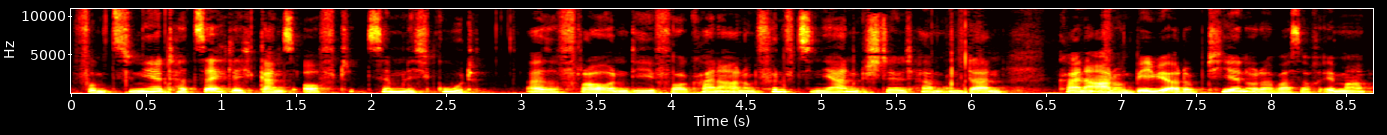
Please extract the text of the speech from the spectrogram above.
funktioniert tatsächlich ganz oft ziemlich gut. Also Frauen, die vor, keine Ahnung, 15 Jahren gestillt haben und dann, keine Ahnung, Baby adoptieren oder was auch immer,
